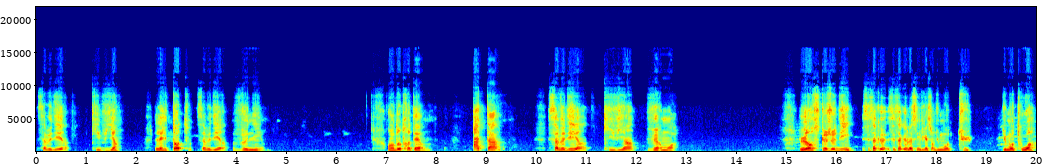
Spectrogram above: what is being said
ça veut dire qui vient. L'etot, ça veut dire venir. En d'autres termes, Ata, ça veut dire qui vient vers moi. Lorsque je dis, c'est ça que c'est ça que la signification du mot tu, du mot toi,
